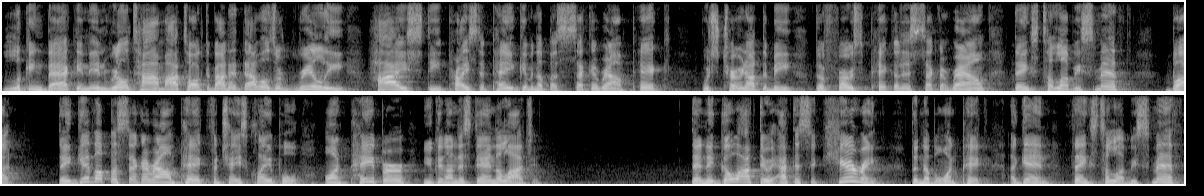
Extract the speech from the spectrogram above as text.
looking back and in real time, I talked about it. That was a really high, steep price to pay, giving up a second round pick, which turned out to be the first pick of the second round, thanks to Lovie Smith. But they give up a second round pick for Chase Claypool. On paper, you can understand the logic. Then they go out there after securing the number one pick, again, thanks to Lovie Smith,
